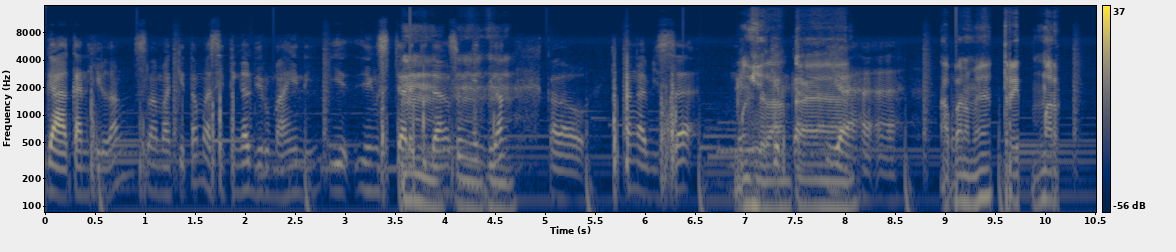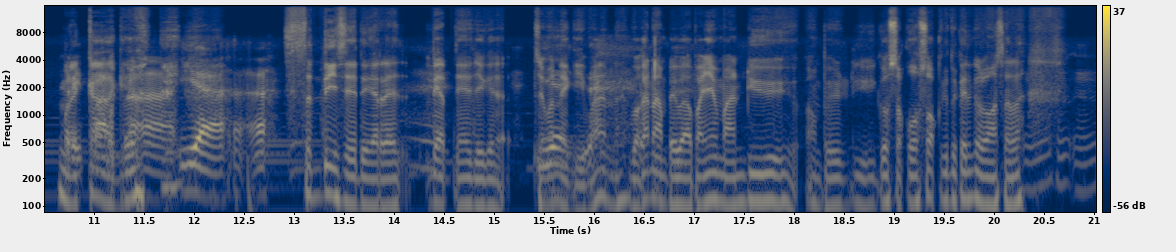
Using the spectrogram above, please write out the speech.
nggak akan hilang selama kita masih tinggal di rumah ini. Yang secara Hmm, tidak langsung hmm, ingin bilang kalau kita nggak bisa menghilangkan. Iya, apa namanya? Trademark mereka Trademark, gitu ha-ha, Iya. sedih sih liatnya juga. Cuman Iya, ya gimana? Bahkan sampai bapaknya mandi sampai digosok-gosok gitu kan kalau nggak salah. Mm, mm, mm.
